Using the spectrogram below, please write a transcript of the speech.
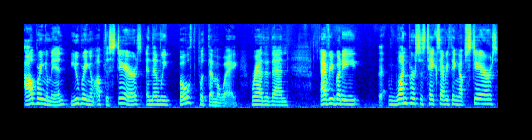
I'll bring them in. You bring them up the stairs, and then we both put them away, rather than everybody. Uh, one person takes everything upstairs,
